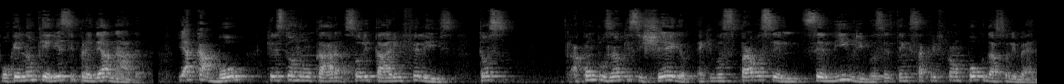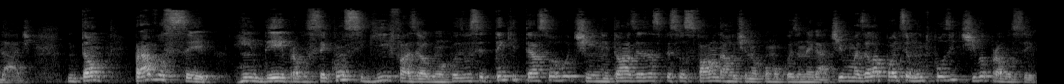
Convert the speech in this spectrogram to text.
porque ele não queria se prender a nada. E acabou que ele se tornou um cara solitário e infeliz. Então, a conclusão que se chega é que para você ser livre, você tem que sacrificar um pouco da sua liberdade. Então, para você render, para você conseguir fazer alguma coisa, você tem que ter a sua rotina. Então, às vezes as pessoas falam da rotina como uma coisa negativa, mas ela pode ser muito positiva para você.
